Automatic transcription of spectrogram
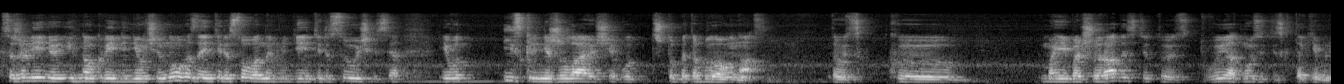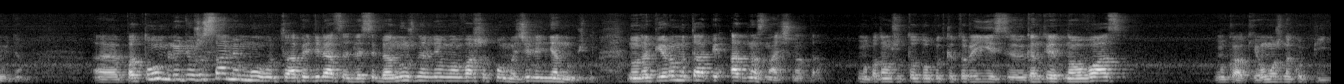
К сожалению, их на Украине не очень много заинтересованных людей, интересующихся и вот искренне желающих, вот, чтобы это было у нас. То есть к моей большой радости, то есть вы относитесь к таким людям. Э, потом люди уже сами могут определяться для себя, нужна ли вам ваша помощь или не нужна. Но на первом этапе однозначно да. Ну, потому что тот опыт, который есть э, конкретно у вас, ну как, его можно купить.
